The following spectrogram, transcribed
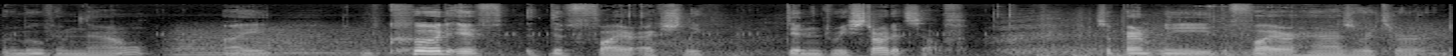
remove him now. I could if the fire actually didn't restart itself. So apparently the fire has returned.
